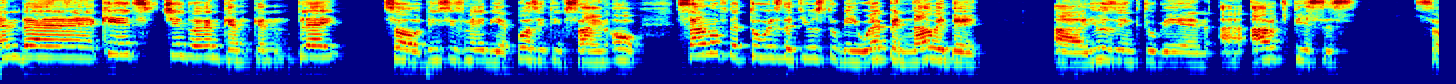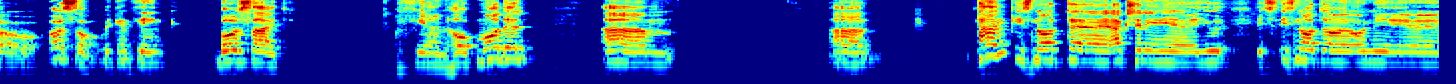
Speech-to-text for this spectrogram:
and kids, children can, can play. So this is maybe a positive sign. Or some of the tools that used to be weapon nowadays are using to be an uh, art pieces. So also we can think both sides fear and hope model. Um, uh, tank is not uh, actually uh, you it's it's not uh, only uh,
